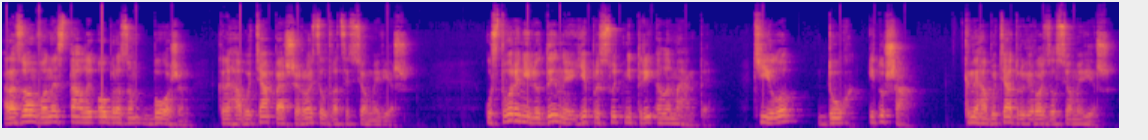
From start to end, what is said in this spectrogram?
Разом вони стали образом Божим. Книга буття, перший розділ, 27 вірш. У створенні людини є присутні три елементи: тіло, дух і душа. Книга буття, другий розділ, 7 вірш.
